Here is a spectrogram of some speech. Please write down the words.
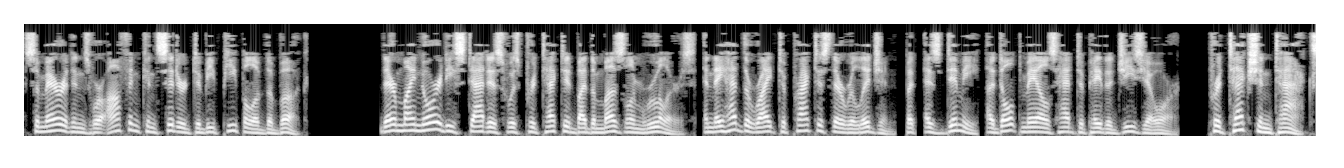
Samaritans were often considered to be people of the book. Their minority status was protected by the Muslim rulers, and they had the right to practice their religion, but, as dhimmi, adult males had to pay the jizya or protection tax.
